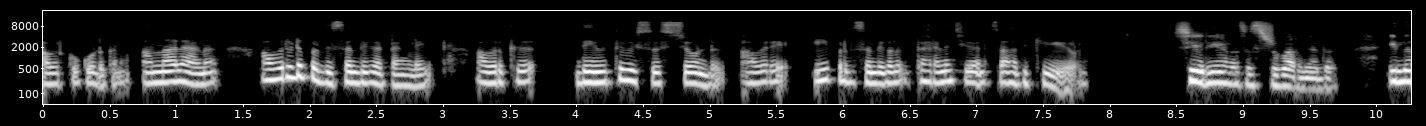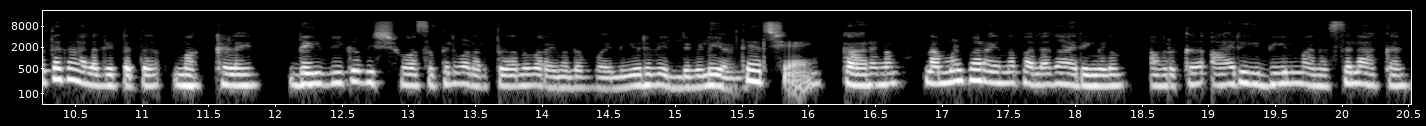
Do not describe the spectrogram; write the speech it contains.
അവർക്ക് കൊടുക്കണം. എന്നാലാണ് അവരുടെ പ്രതിസന്ധി ഘട്ടങ്ങളിൽ അവർക്ക് ദൈവത്തെ വിശ്വസിച്ചുകൊണ്ട് അവരെ ഈ പ്രതിസന്ധികൾ തരണം ചെയ്യാൻ സാധിക്കുകയുള്ളൂ. ശരിയാണ് സിസ്റ്റർ പറഞ്ഞത്. ഇന്നത്തെ കാലഘട്ടത്ത് മക്കളെ ദൈവിക വിശ്വാസത്തിൽ വളർത്തുക എന്ന് പറയുന്നത് വലിയൊരു വെല്ലുവിളിയാണ്. തീർച്ചയായും. കാരണം നമ്മൾ പറയുന്ന പല കാര്യങ്ങളും അവർക്ക് ആ രീതിയിൽ മനസ്സിലാക്കാൻ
